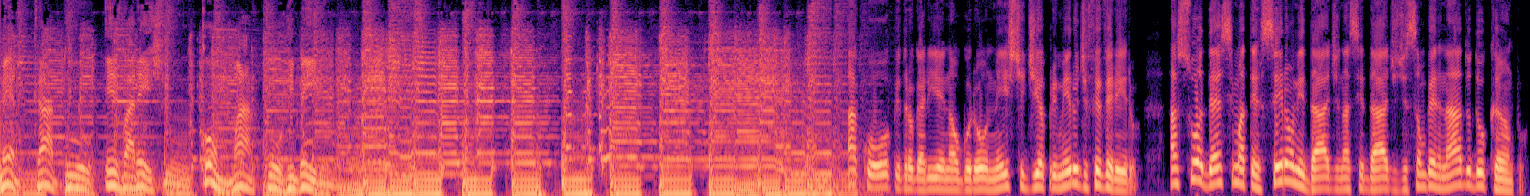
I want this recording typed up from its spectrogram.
Mercado e Varejo, com Marco Ribeiro. A Coop Drogaria inaugurou neste dia 1 de fevereiro a sua 13ª unidade na cidade de São Bernardo do Campo,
